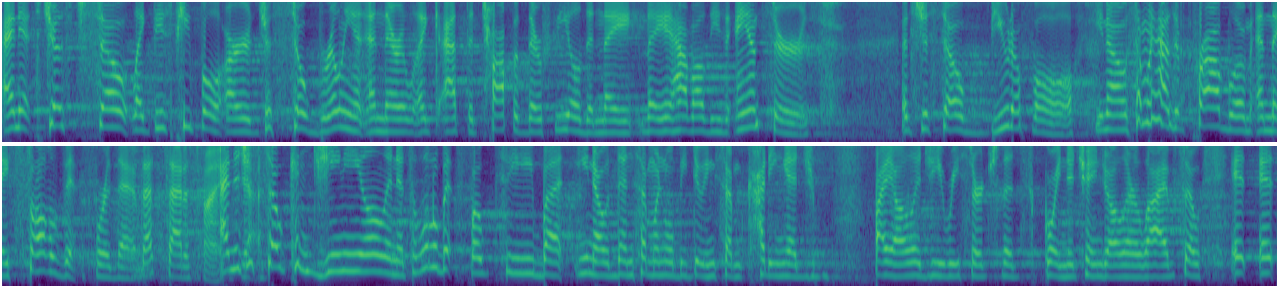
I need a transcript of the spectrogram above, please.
And it's just so like these people are just so brilliant and they're like at the top of their field and they they have all these answers it's just so beautiful. You know, someone has a problem and they solve it for them. That's satisfying. And it's yeah. just so congenial and it's a little bit folksy, but, you know, then someone will be doing some cutting edge biology research that's going to change all our lives. So it, it,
